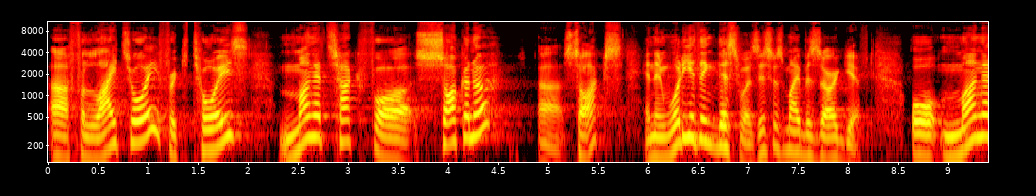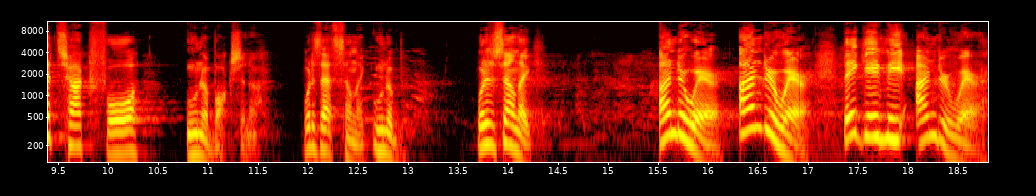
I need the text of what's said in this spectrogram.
uh, for legetøj, for toys. Mange for sokkerne, uh, socks. And then what do you think this was? This was my bizarre gift. Or mange for underbokserne. What does that sound like? Una, what does it sound like? Underwear, underwear. They gave me underwear.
